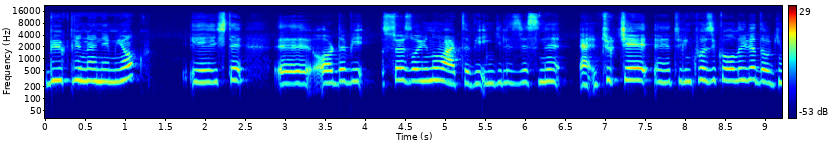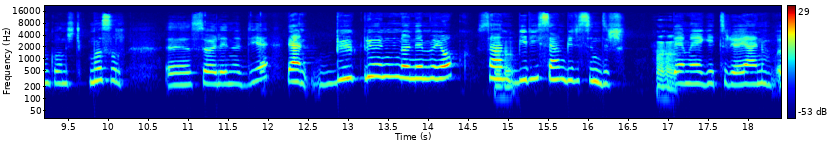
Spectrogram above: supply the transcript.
büyüklüğün önemi yok. E, işte e, orada bir söz oyunu var tabii İngilizcesini yani Türkçe e, Tülin Kozikoğlu'yla da o gün konuştuk nasıl e, söylenir diye. Yani büyüklüğünün önemi yok. Sen Hı-hı. biriysen birisindir Hı-hı. demeye getiriyor. Yani e,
